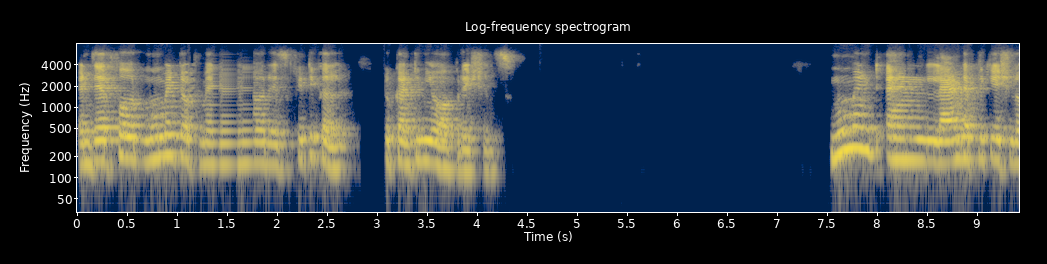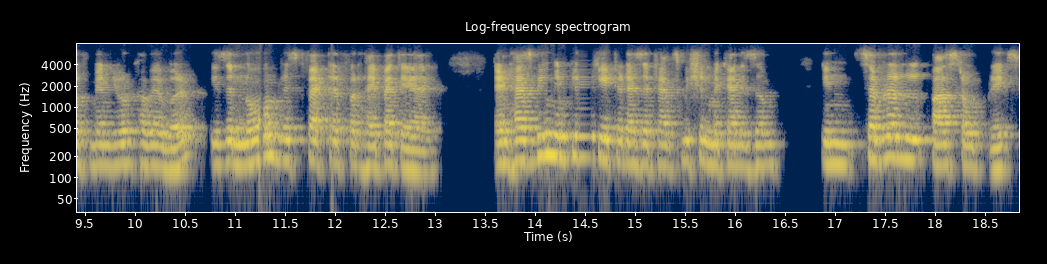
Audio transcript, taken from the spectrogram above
and therefore movement of manure is critical to continue operations. Movement and land application of manure, however, is a known risk factor for HPAI and has been implicated as a transmission mechanism in several past outbreaks,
